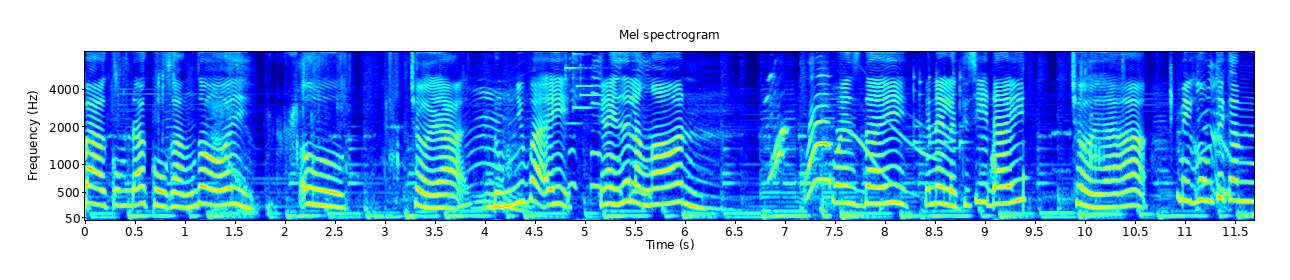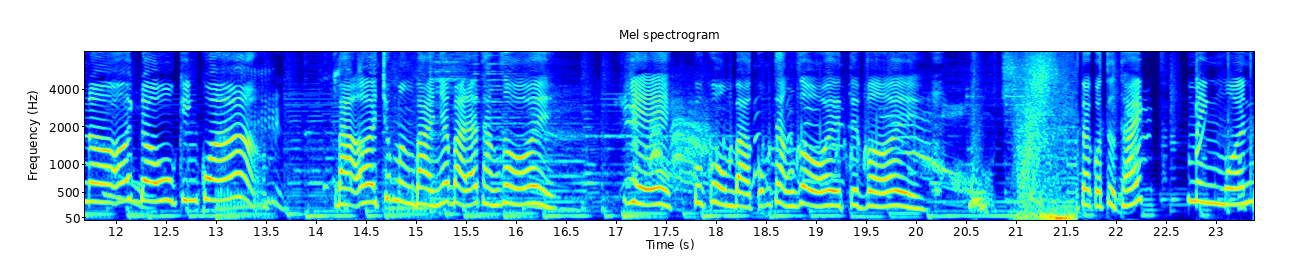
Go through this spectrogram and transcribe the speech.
bà cũng đã cố gắng rồi. Ừ, trời ạ, à, đúng như vậy. Cái này rất là ngon. Wednesday, cái này là cái gì đấy? Trời ạ, à, mình không thích ăn uh, ếch đâu, kinh quá. Bà ơi, chúc mừng bà nhé, bà đã thắng rồi. Yeah, cuối cùng bà cũng thắng rồi, tuyệt vời. Ta có thử thách. Mình muốn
